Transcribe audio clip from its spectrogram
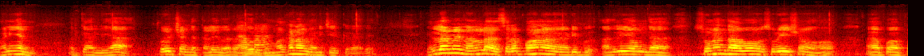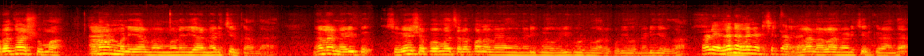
மணியன் இருக்கார் இல்லையா? தொழிற்சங்க தலைவர் அவருக்கு மகனாக நடிச்சிருக்கிறாரு. எல்லாமே நல்ல சிறப்பான நடிப்பு. அதுலேயும் இந்த சுனந்தாவும் சுரேஷும் அப்போ பிரகாஷ் உமா கணவன் மணியா மனைவியாக நடிச்சிருக்காங்க. நல்ல நடிப்பு. சுரேஷ் எப்பவுமே சிறப்பான ந- நடிப்பு வெளிக்கொண்டு வரக்கூடிய ஒரு நடிகர் தான். எல்லாம் நல்லா நடிச்சிருக்காங்க. எல்லாம் நல்லா நடிச்சிருக்கிறாங்க.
